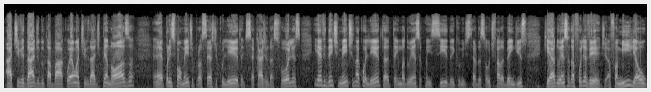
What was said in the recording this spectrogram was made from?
A atividade do tabaco é uma atividade penosa, é, principalmente o processo de colheita, de secagem das folhas, e evidentemente na colheita tem uma doença conhecida e que o Ministério da Saúde fala bem disso, que é a doença da folha verde. A família, ao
